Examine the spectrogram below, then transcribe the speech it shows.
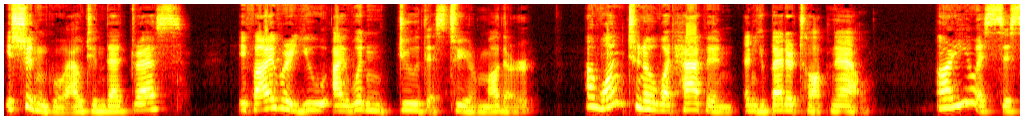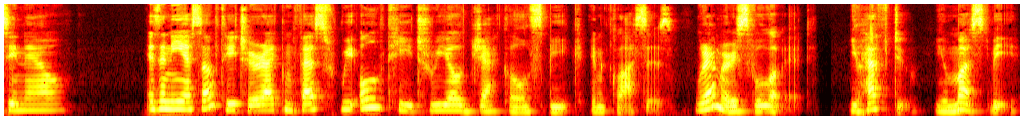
You shouldn't go out in that dress. If I were you, I wouldn't do this to your mother. I want to know what happened, and you better talk now. Are you a sissy now? As an ESL teacher, I confess we all teach real jackal speak in classes. Grammar is full of it. You have to, you must be,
